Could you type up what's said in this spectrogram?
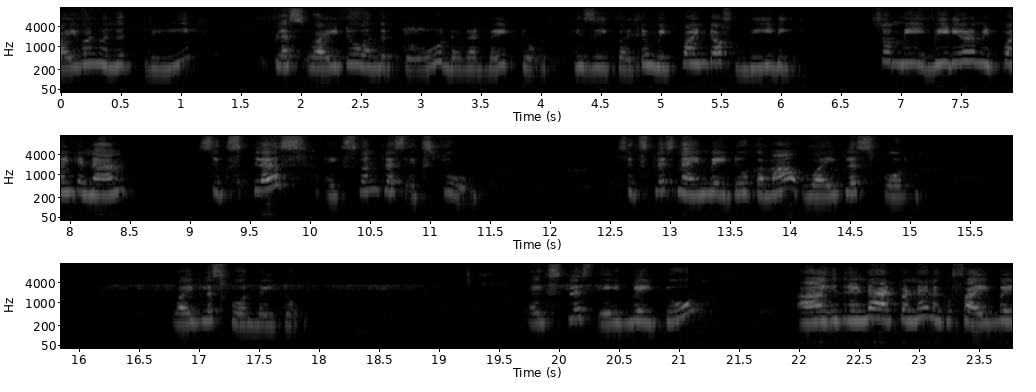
ஒய் ஒன் வந்து த்ரீ ப்ளஸ் ஒய் டூ வந்து two divided by two is equal to mid point of BD so மீ பிடியோட மிட் பாயிண்ட் என்ன? Six plus x one plus x two six plus nine by two comma y plus four y plus four by two x plus eight by two இது ரெண்டும் ஆட் பண்ணா எனக்கு ஃபைவ் பை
